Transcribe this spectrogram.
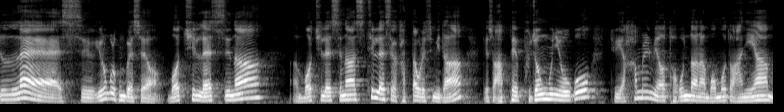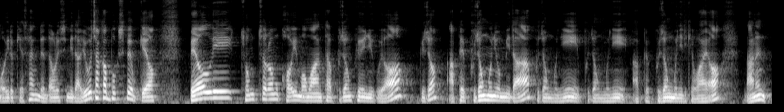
less 이런 걸 공부했어요. much less나 much less나 still less가 같다고 그랬습니다. 그래서 앞에 부정문이 오고 뒤에 하물며 더군다나 뭐뭐도 아니야 뭐 이렇게 사용된다고 그랬습니다. 이거 잠깐 복습해 볼게요. barely 좀처럼 거의 뭐뭐 않다 부정 표현이고요. 그죠? 앞에 부정문이 옵니다. 부정문이 부정문이 앞에 부정문이 이렇게 와요. 나는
